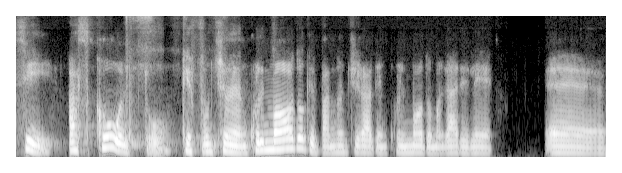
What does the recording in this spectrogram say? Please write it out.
Sì, ascolto che funziona in quel modo, che vanno girate in quel modo magari le, eh,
